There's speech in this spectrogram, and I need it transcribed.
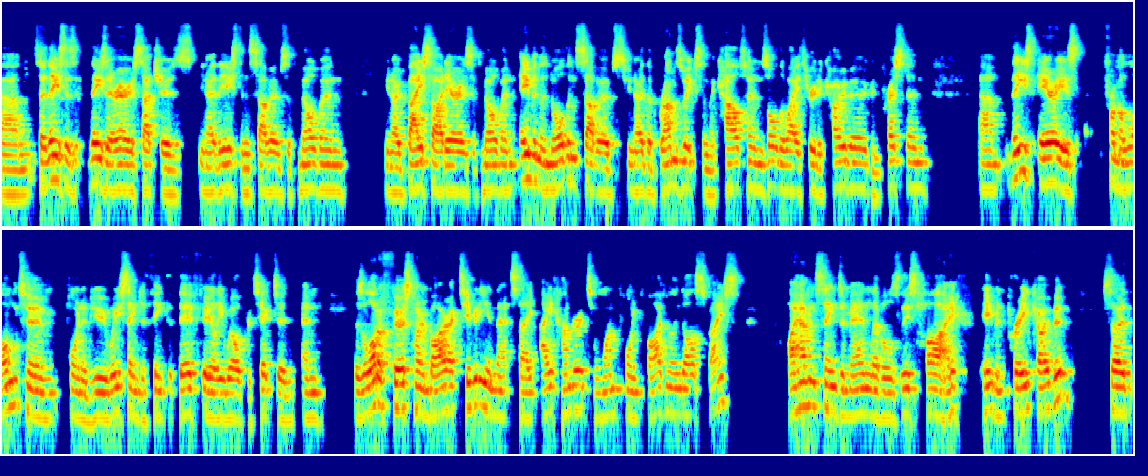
Um, so these is, these are areas such as you know the eastern suburbs of Melbourne, you know Bayside areas of Melbourne, even the northern suburbs, you know the Brunswicks and the Carltons, all the way through to Coburg and Preston. Um, these areas, from a long-term point of view, we seem to think that they're fairly well protected, and there's a lot of first home buyer activity in that say 800 to 1.5 million dollar space. I haven't seen demand levels this high even pre-COVID. So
